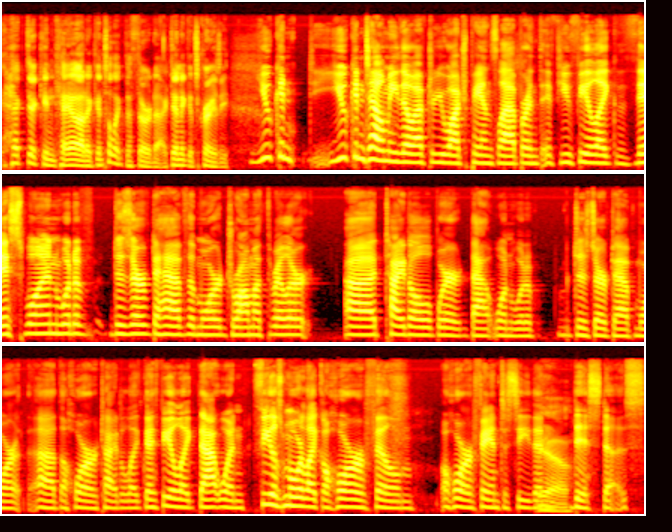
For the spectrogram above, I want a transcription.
hectic and chaotic until like the third act, then it gets crazy. You can you can tell me though after you watch Pan's Labyrinth if you feel like this one would have deserved to have the more drama thriller uh title where that one would have deserved to have more uh the horror title. Like I feel like that one feels more like a horror film, a horror fantasy than Yeah. this does.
